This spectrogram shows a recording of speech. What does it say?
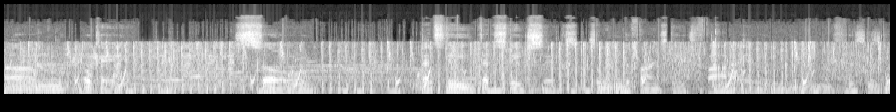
Um, okay. So, that's stage, that's stage six. So we need to find stage five. This is the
